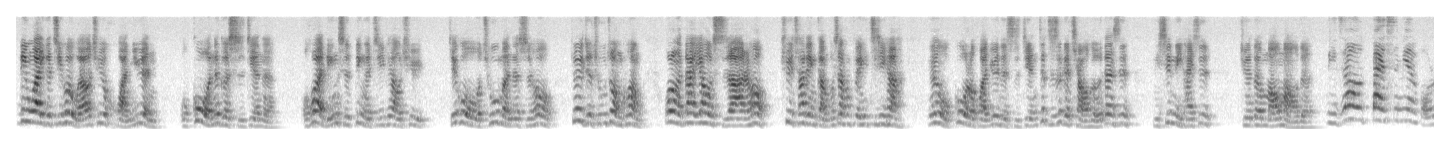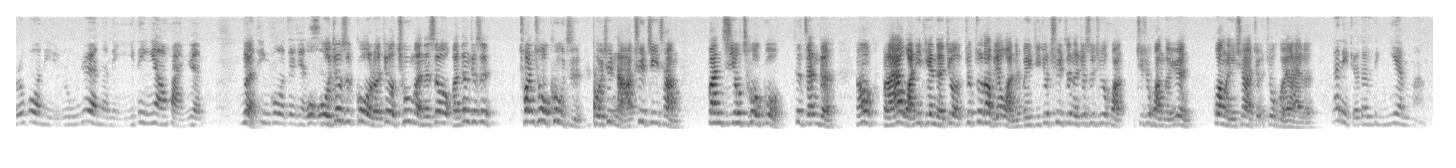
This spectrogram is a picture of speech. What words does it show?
另外一个机会，我要去还愿，我过了那个时间了，我后来临时订了机票去，结果我出门的时候就一直出状况，忘了带钥匙啊，然后去差点赶不上飞机啊，因为我过了还愿的时间，这只是个巧合，但是你心里还是觉得毛毛的。你知道拜四面佛，如果你如愿了，你一定要还愿。你有对听过这件事？我我就是过了，就出门的时候，反正就是穿错裤子，回去拿，去机场班机又错过，是真的。然后本来要玩一天的，就就坐到比较晚的飞机，就去真的就是去还继续还个愿，逛了一下就就回来了。那你觉得灵验吗？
